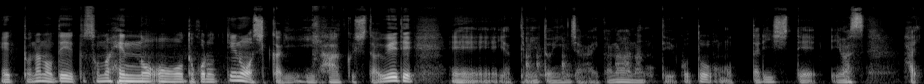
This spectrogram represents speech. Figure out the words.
えっと、なので、その辺のところっていうのをしっかり把握した上で、え、やってみるといいんじゃないかな、なんていうことを思ったりしています。はい。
